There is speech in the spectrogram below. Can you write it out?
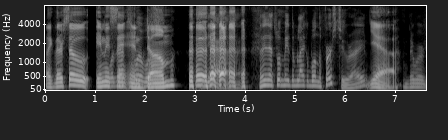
Like they're so innocent what and was- dumb. Yeah. I think that's what made them likable in the first two, right? yeah, They were.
